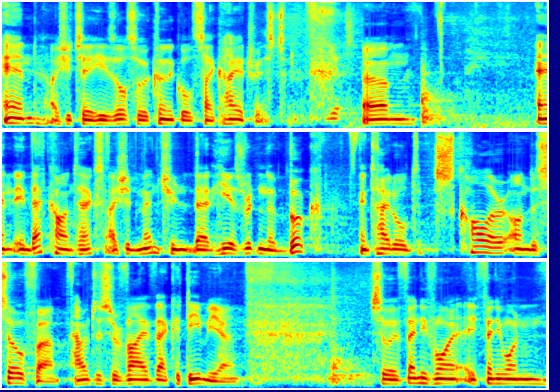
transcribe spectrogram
And I should say he's also a clinical psychiatrist. Yes. Um, and in that context, I should mention that he has written a book entitled Scholar on the Sofa How to Survive Academia. So if anyone, if anyone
